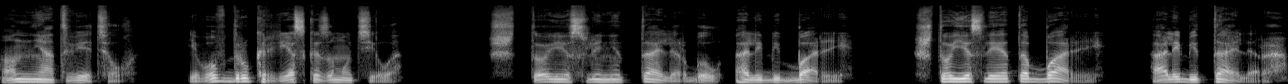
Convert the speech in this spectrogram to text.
Он не ответил. Его вдруг резко замутило. Что, если не Тайлер был алиби Барри? Что, если это Барри, алиби Тайлера?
